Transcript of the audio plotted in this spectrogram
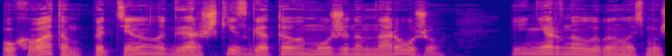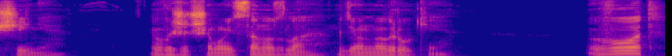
Ухватом подтянула горшки с готовым ужином наружу и нервно улыбнулась мужчине вышедшему из санузла, где он мыл руки. «Вот,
